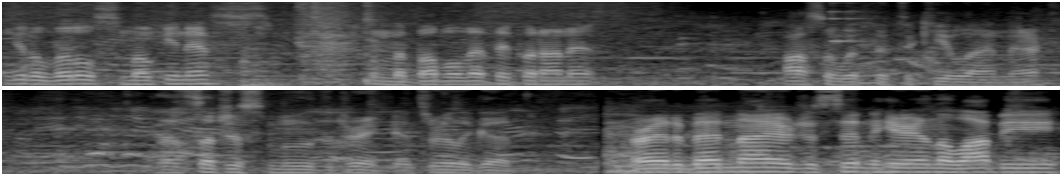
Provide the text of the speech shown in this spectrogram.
You get a little smokiness from the bubble that they put on it. Also with the tequila in there. That's such a smooth drink. It's really good. All right, Abed and I are just sitting here in the lobby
